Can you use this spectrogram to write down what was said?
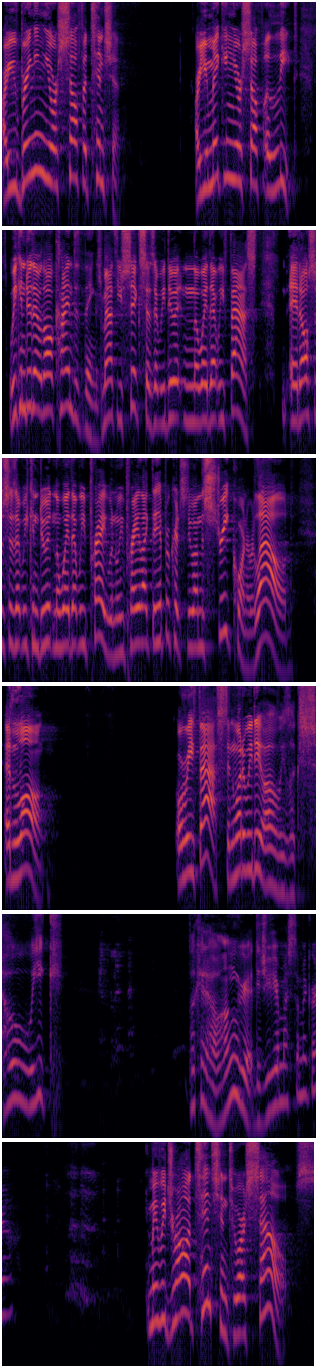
Are you bringing your self attention? Are you making yourself elite? We can do that with all kinds of things. Matthew 6 says that we do it in the way that we fast. It also says that we can do it in the way that we pray, when we pray like the hypocrites do on the street corner, loud and long. Or we fast, and what do we do? Oh, we look so weak. Look at how hungry. Did you hear my stomach growl? I mean, we draw attention to ourselves.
